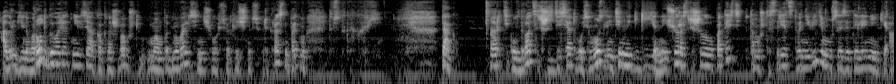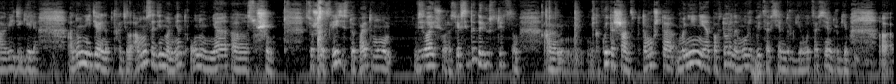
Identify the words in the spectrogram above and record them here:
а другие, наоборот, говорят, нельзя, как наши бабушки, мам подмывались, и ничего, все отлично, все прекрасно, поэтому это все такая хрень. Так, артикул 2068, мусс для интимной гигиены. Еще раз решила его потестить, потому что средство не в виде мусса из этой линейки, а в виде геля, оно мне идеально подходило. А мусс один момент он у меня э, сушил, сушил слизистую, поэтому взяла еще раз. Я всегда даю средствам э, какой-то шанс, потому что мнение повторное может быть совсем другим, вот совсем другим. Э,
